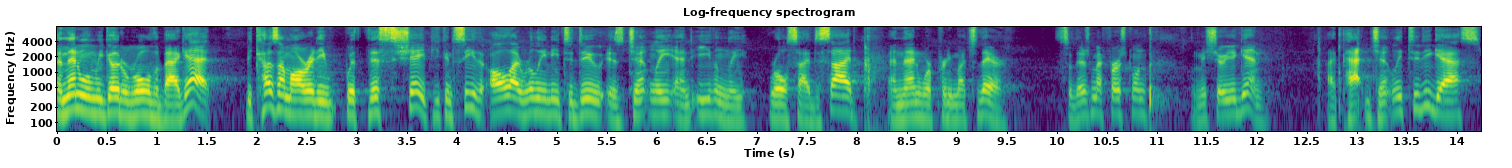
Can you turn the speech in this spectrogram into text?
And then when we go to roll the baguette, because I'm already with this shape, you can see that all I really need to do is gently and evenly roll side to side, and then we're pretty much there. So there's my first one. Let me show you again. I pat gently to degas.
